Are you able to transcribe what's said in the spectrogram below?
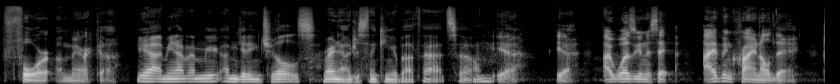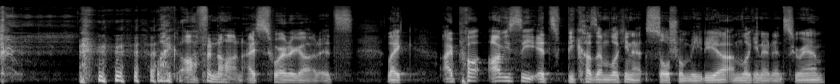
for America. yeah, I mean, I'm, I'm I'm getting chills right now just thinking about that. So Yeah, yeah. I was gonna say I've been crying all day, like off and on. I swear to God, it's like I pro- obviously it's because I'm looking at social media. I'm looking at Instagram,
